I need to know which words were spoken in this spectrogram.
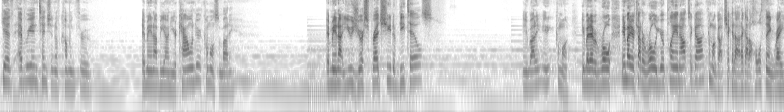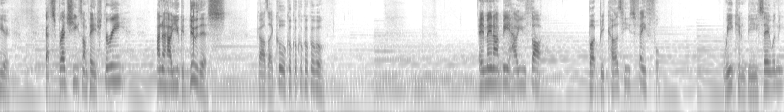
He has every intention of coming through. It may not be on your calendar. Come on, somebody. It may not use your spreadsheet of details. Anybody? Any, come on. Anybody ever roll? Anybody ever try to roll your plan out to God? Come on, God, check it out. I got a whole thing right here. I got spreadsheets on page three. I know how you could do this. God's like, cool, cool, cool, cool, cool, cool, cool. It may not be how you thought, but because He's faithful, we can be, say it with me,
